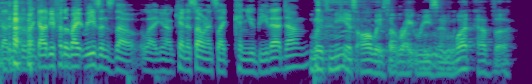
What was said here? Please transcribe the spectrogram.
gotta, be right, gotta be for the right reasons, though. Like you know, Candace Owen, it's like, can you be that dumb? With me, it's always the right reason. Whatever.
